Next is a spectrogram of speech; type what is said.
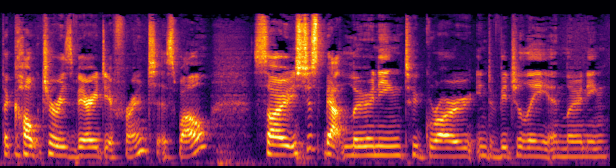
The culture is very different as well. So it's just about learning to grow individually and learning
